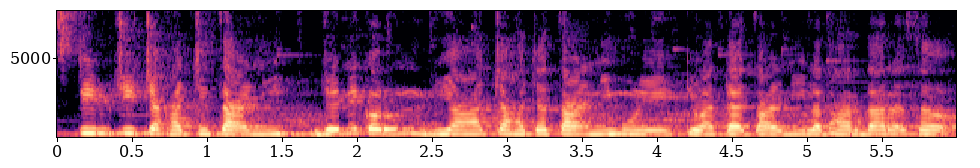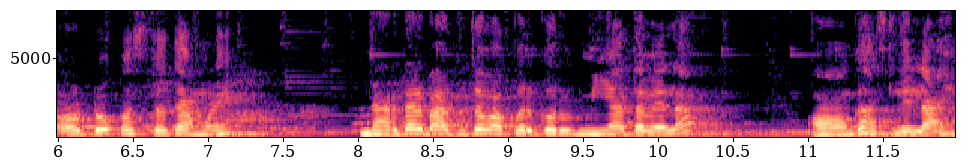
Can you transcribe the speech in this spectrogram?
स्टीलची चहाची चाळणी जेणेकरून या चहाच्या चाळणीमुळे किंवा त्या चाळणीला धारदार असं टोक असतं. त्यामुळे धारदार बाजूचा वापर करून मी या तव्याला घासलेला आहे.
